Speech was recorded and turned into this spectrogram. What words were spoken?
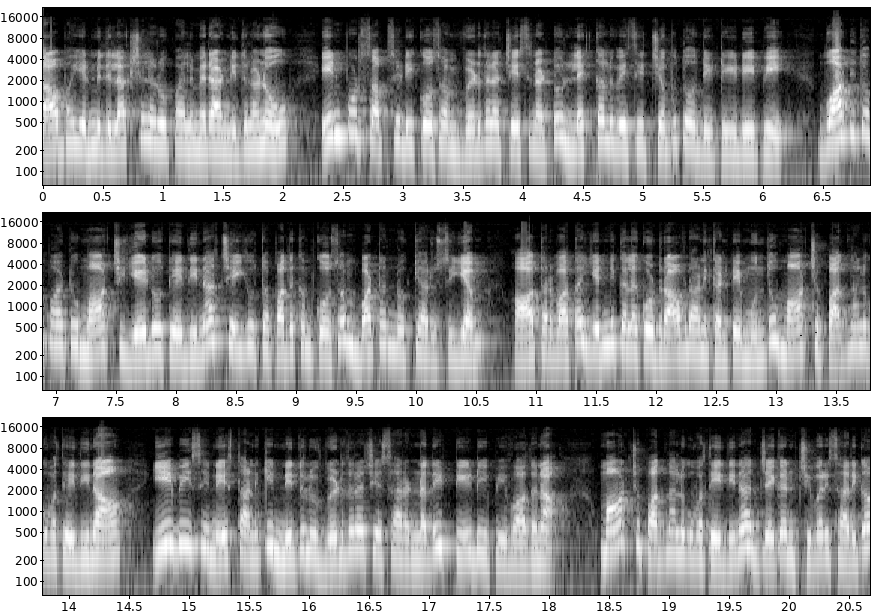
యాభై ఎనిమిది లక్షల రూపాయల మేర నిధులను ఇన్పుట్ సబ్సిడీ కోసం విడుదల చేసినట్టు లెక్కలు వేసి చెబుతోంది టీడీపీ. వాటితో పాటు మార్చి ఏడో తేదీన చేయూత పథకం కోసం బటన్ నొక్కారు సీఎం. ఆ తర్వాత ఎన్నికల కోడ్ రావడానికంటే ముందు మార్చి పద్నాలుగవ తేదీన ఈబీసీ నేస్తానికి నిధులు విడుదల చేశారన్నది టీడీపీ వాదన. మార్చి పద్నాలుగవ తేదీన జగన్ చివరిసారిగా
